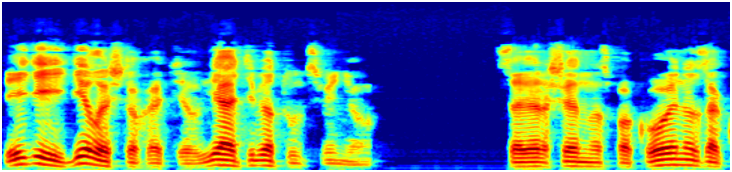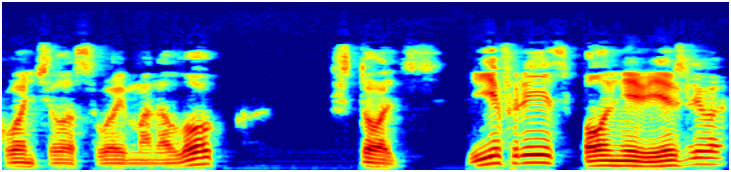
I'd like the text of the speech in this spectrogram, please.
иди, делай, что хотел, я тебя тут сменю. Совершенно спокойно закончила свой монолог Штольц. И Ефрейс вполне вежливо,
